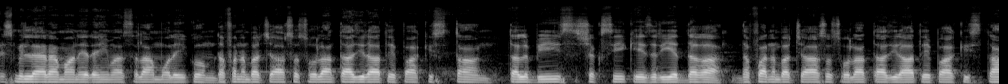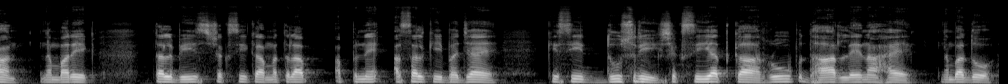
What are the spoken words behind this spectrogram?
बसमीम दफ़ा नंबर चार सौ सोलह, ताज़ीरात पाकिस्तान, तलबीस शख्सी के ज़रिए दगा। दफ़ा नंबर चार सौ सोलह, ताज़ीरात पाकिस्तान। नंबर एक, तलबीस शख्सी का मतलब अपने असल की बजाय किसी दूसरी शख्सियत का रूप धार लेना है। नंबर दो,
